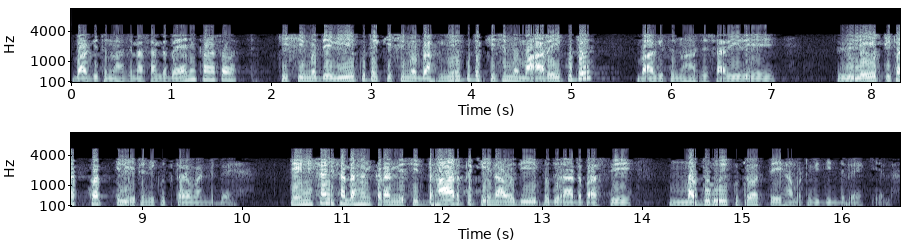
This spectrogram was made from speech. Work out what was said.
භාග්‍යතුන් වහන්සේ නසන්න බෑනේ කාටවත්. කිසිම දෙවියෙකුට කිසිම බ්‍රහ්මියෙකුට කිසිම මාරයෙකුට භාග්‍යතුන් වහන්සේ ශරීරයේ ලේ ටිකක්වත් එළියට නිකුත් කරවන්න බෑ. ඒ නිසායි සඳහන් කරන්නේ සිද්ධාර්ථ කියන අවධියේ ඉපදුනාට පස්සේ මధుරේකටවත් ඒ හැමත විඳින්න බෑ කියලා.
